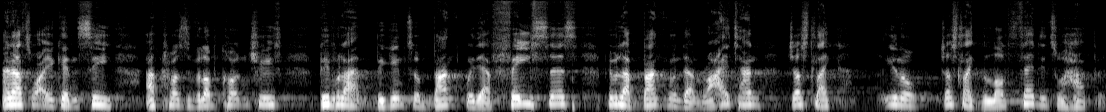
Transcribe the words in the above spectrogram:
And that's why you can see across developed countries, people are beginning to bank with their faces, people are banking with their right hand, just like you know, just like the Lord said it will happen.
